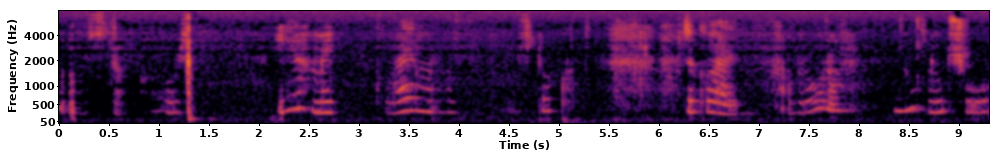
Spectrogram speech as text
Ось так ось. І ми клеїмо в. Заклеїмо Аврору. Ну, нічого.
